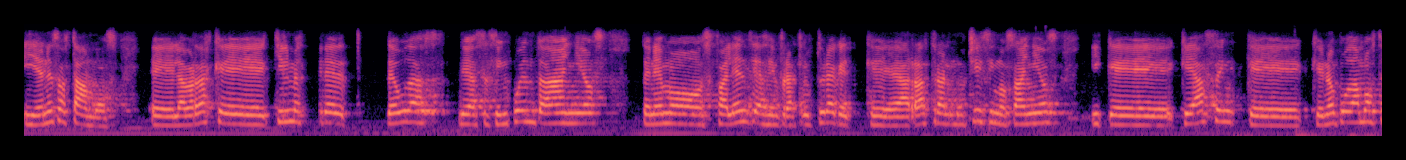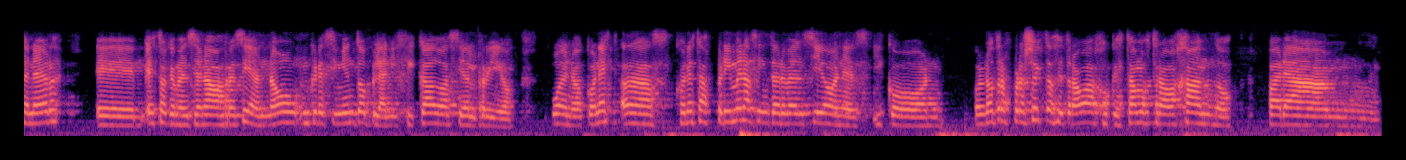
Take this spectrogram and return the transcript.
en eso estamos. La verdad es que Quilmes tiene deudas de hace 50 años, tenemos falencias de infraestructura que, arrastran muchísimos años y que, hacen que, no podamos tener eh, esto que mencionabas recién, ¿no? Un crecimiento planificado hacia el río. Bueno, con estas, con estas primeras intervenciones y con, otros proyectos de trabajo que estamos trabajando para, mm,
